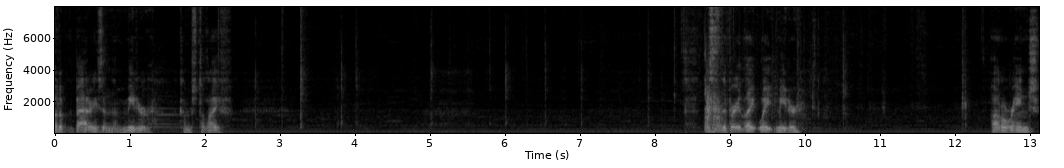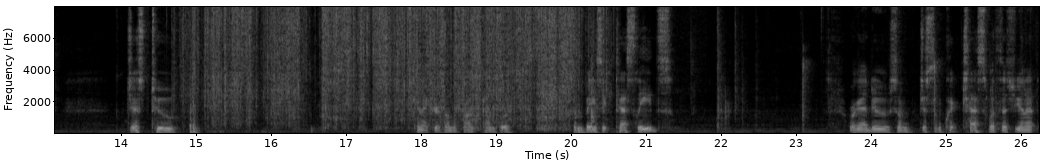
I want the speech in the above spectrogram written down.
Load up the batteries and the meter comes to life. This is the very lightweight meter. Auto range. Just two connectors on the front. Comes with some basic test leads. We're going to do some just some quick tests with this unit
